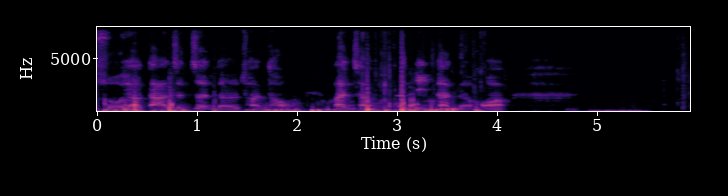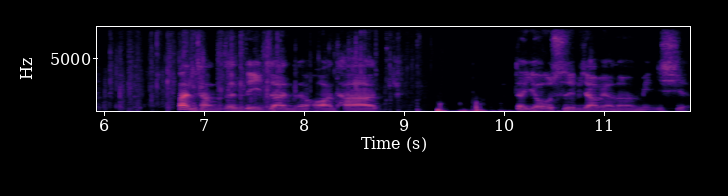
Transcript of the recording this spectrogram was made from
说要打真正的传统半场阵地战的话，半场阵地战的话，他的优势比较没有那么明显。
